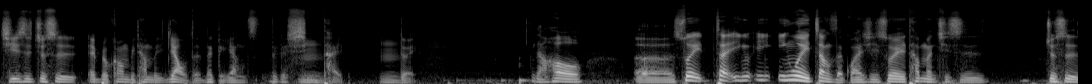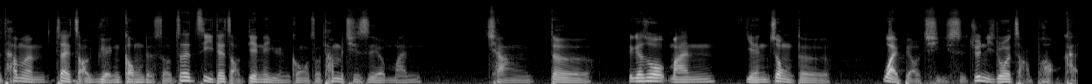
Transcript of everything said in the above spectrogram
其实就是 Abercrombie 他们要的那个样子，那个形嗯态。嗯对然后，呃，所以在因因因为这样子的关系，所以他们其实就是他们在找员工的时候，在自己在找店内员工的时候，他们其实有蛮强的，应该说蛮严重的外表歧视。就你如果长得不好看，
